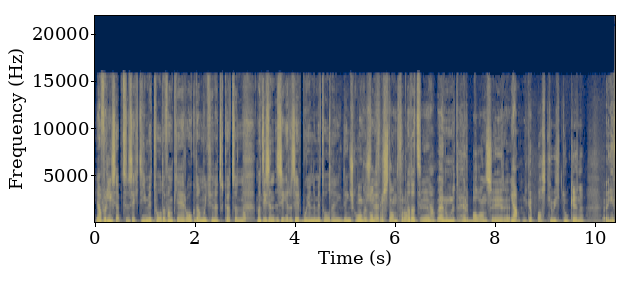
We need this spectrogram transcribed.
ja, verlies hebt, zegt die methode van Pierre ook, dan moet je het kutten. Maar het is een zeer, zeer boeiende methode. En ik denk het is gewoon gezond verstand vooral. Het, ja. Wij noemen het herbalanceren. Ja. Een gepast gewicht toekennen. In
